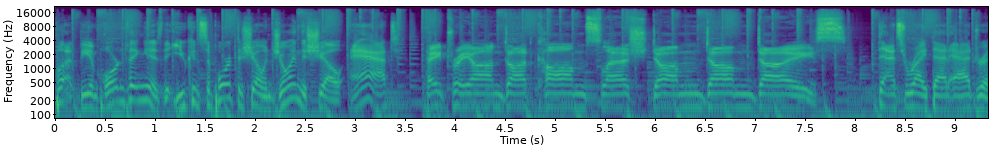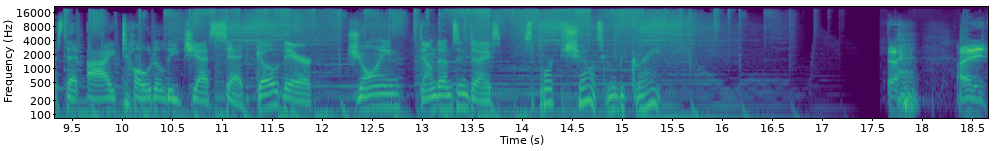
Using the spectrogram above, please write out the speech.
but the important thing is that you can support the show and join the show at Patreon.com slash dum dum dice. That's right, that address that I totally just said. Go there, join Dumb Dumbs and Dice, support the show. It's going to be great. I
